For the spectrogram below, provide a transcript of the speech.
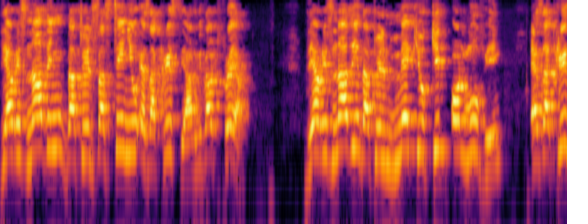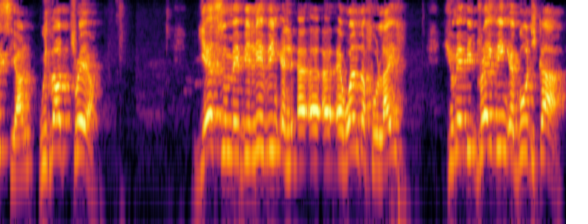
There is nothing that will sustain you as a Christian without prayer. There is nothing that will make you keep on moving as a Christian without prayer. Yes, you may be living a, a, a wonderful life. You may be driving a good car.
